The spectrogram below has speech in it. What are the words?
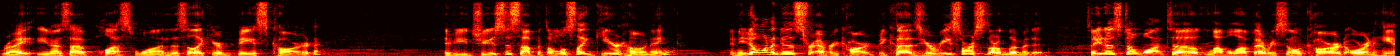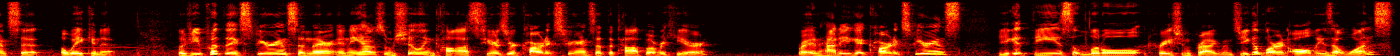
right? You notice I have plus one. This is like your base card. If you juice this up, it's almost like gear honing. And you don't want to do this for every card because your resources are limited. So you just don't want to level up every single card or enhance it, awaken it. So if you put the experience in there and you have some shilling costs, here's your card experience at the top over here. Right, and how do you get card experience? You get these little creation fragments. You can learn all these at once,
